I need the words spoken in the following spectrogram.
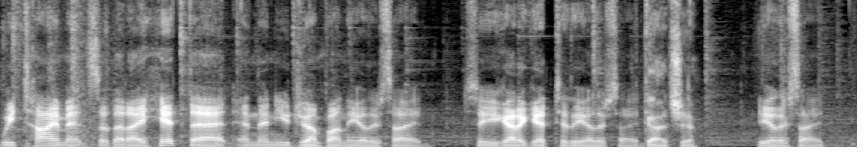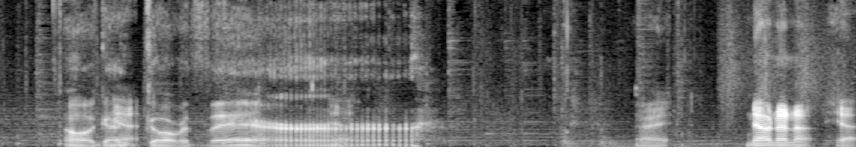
we time it so that I hit that, and then you jump on the other side. So you got to get to the other side. Gotcha. The other side. Oh, I gotta Yeah. go over there. All right. No, no, no. Yeah,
